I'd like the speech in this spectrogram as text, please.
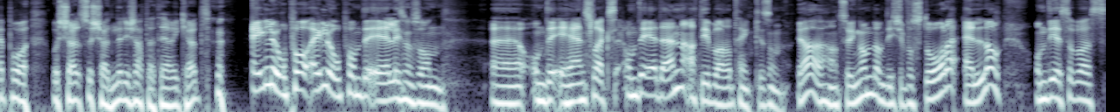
er, på, og så skjønner de ikke at dette er kødd. Jeg lurer på, jeg lurer på om det er liksom sånn eh, om det er en slags Om det er den at de bare tenker sånn Ja, han synger om det, om de ikke forstår det, eller om de er såpass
